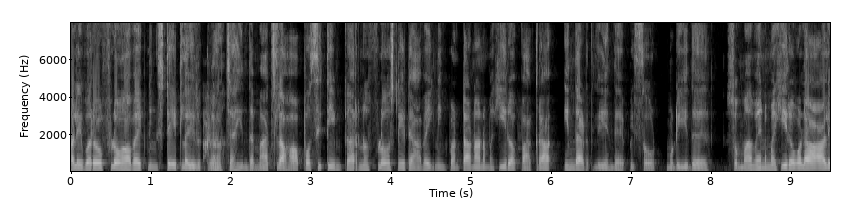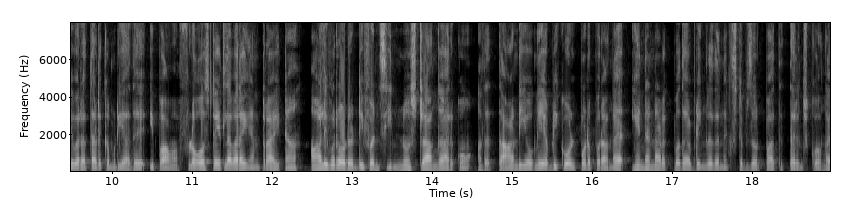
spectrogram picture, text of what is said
ஆலிவரோ ஃப்ளோ அவைக்னிங் ஸ்டேட்ல இருக்கிறான். சார் இந்த மேட்ச்ல ஆப்போசிட் டீம்காரனும் ஃப்ளோ ஸ்டேட் அவைக்னிங் பண்ணிட்டானா நம்ம ஹீரோ பார்க்குறான். இந்த இடத்துல இந்த எபிசோட் முடியுது. சும்மாவே நம்ம ஹீரோவால் ஆலிவரை தடுக்க முடியாது. இப்போ அவன் ஃப்ளோ ஸ்டேட்டில் வர என்டர் ஆகிட்டான் ஆலிவரோட டிஃபென்ஸ் இன்னும் ஸ்ட்ராங்காக இருக்கும். அதை தாண்டி இவங்க எப்படி கோல் போட போகிறாங்க என்ன நடக்க போகுது அப்படிங்கிறத நெக்ஸ்ட் எபிசோட் பார்த்து தெரிஞ்சுக்கோங்க.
